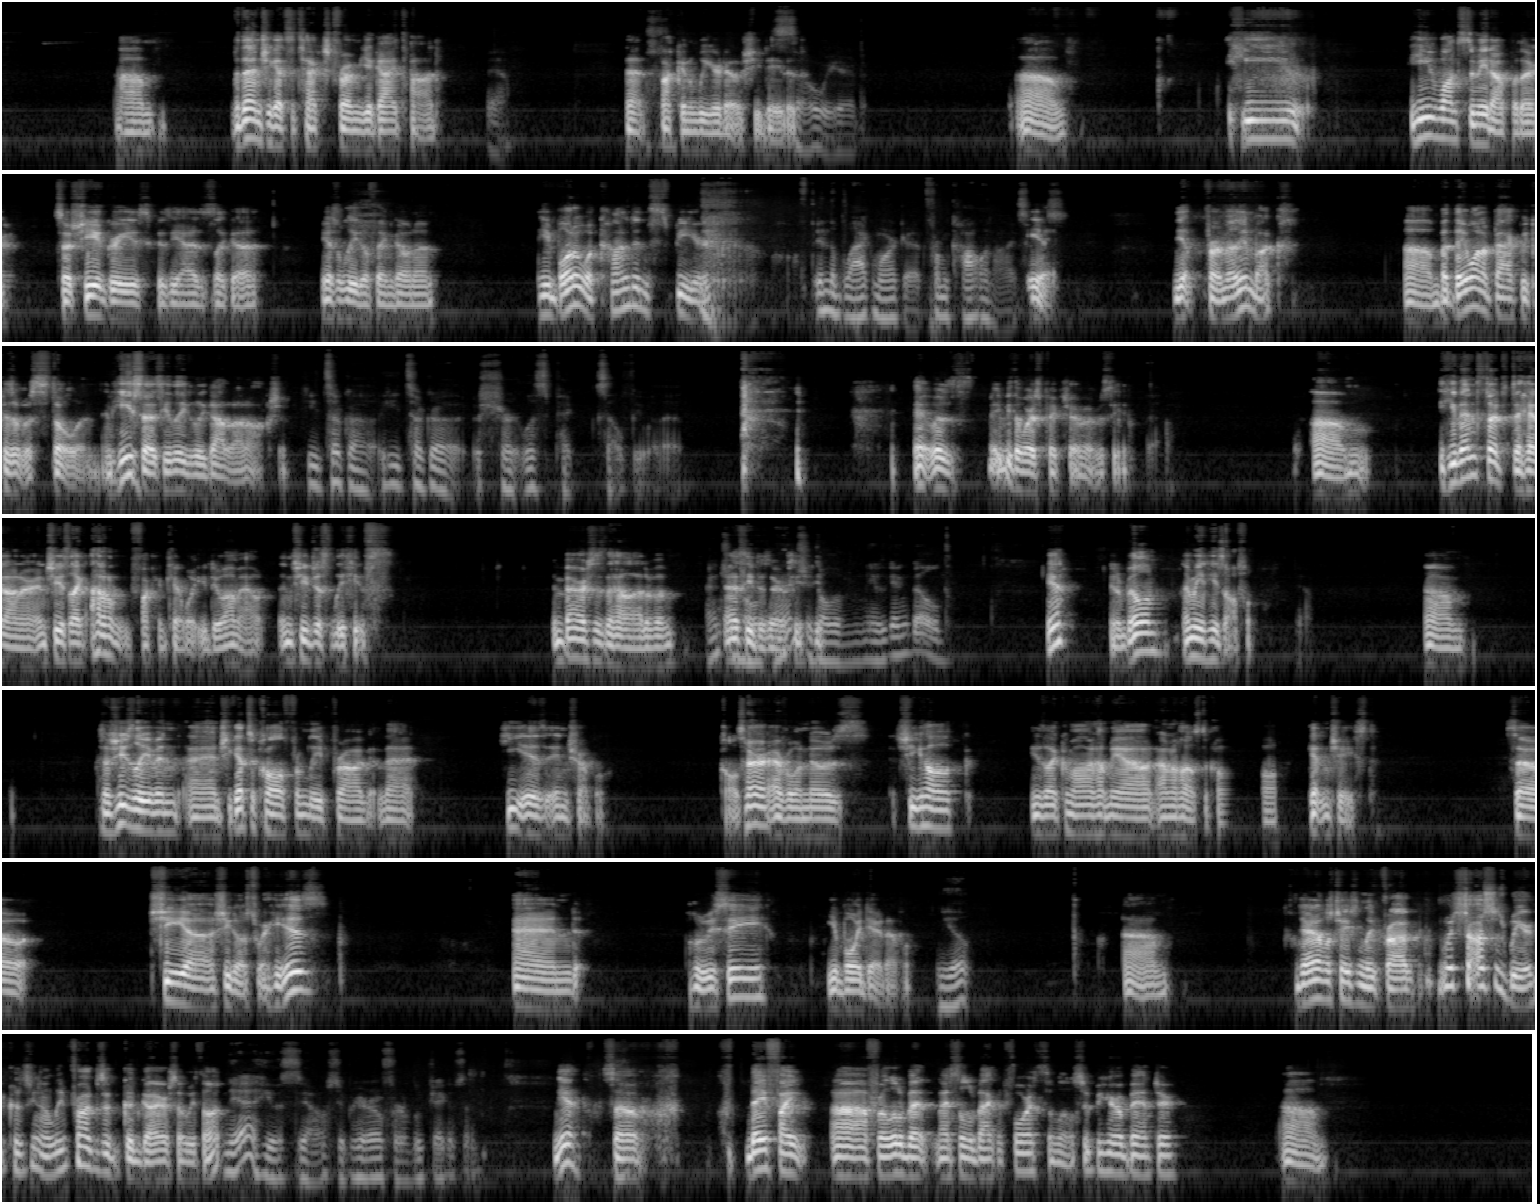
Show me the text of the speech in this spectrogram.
Um, but then she gets a text from your guy Todd. Yeah. That fucking weirdo she dated. So weird. Um, he he wants to meet up with her, so she agrees because he has like a he has a legal thing going on. He bought a Wakandan spear. In the black market from colonizers. Yeah. Yep, for a million bucks. Um, but they want it back because it was stolen, and he says he legally got it on auction. He took a he took a shirtless pic selfie with it. It was maybe the worst picture I've ever seen. Um, he then starts to hit on her, and she's like, "I don't fucking care what you do. I'm out," and she just leaves. Embarrasses the hell out of him. As he deserves. And He- she told him he was getting billed. Yeah, you know, bill him. I mean, he's awful. Yeah. Um. So she's leaving, and she gets a call from Leapfrog that he is in trouble. Calls her. Everyone knows She Hulk. He's like, "Come on, help me out. I don't know who else to call. Getting chased." So she uh she goes to where he is, and who do we see? Your boy Daredevil. Yep. Um, Daredevil's chasing Leapfrog, which to us is weird because you know Leapfrog's a good guy, or so we thought. Yeah, he was, you know, superhero for Luke Jacobson. Yeah, so they fight uh, for a little bit, nice little back and forth, some little superhero banter. Um,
